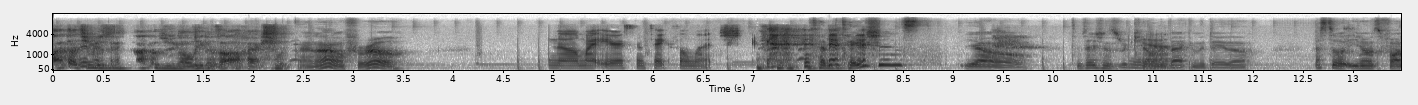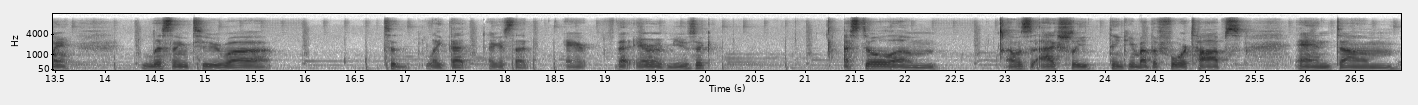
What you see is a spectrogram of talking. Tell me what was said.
I thought you was I thought you was gonna lead us off actually. I know, for real. No, my ears can take so much. Temptations? Yo, Temptations were killing me back in the day, though. I still, you know, what's funny? Listening to, uh, to like that, I guess that era, that era of music. I still, um, I was actually thinking about the Four Tops, and um,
